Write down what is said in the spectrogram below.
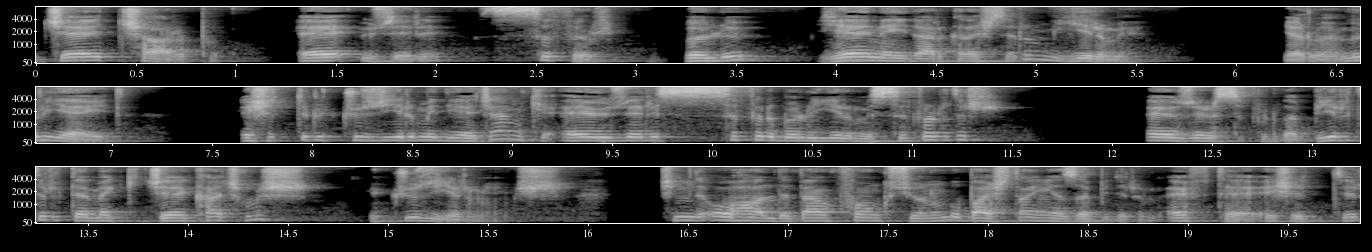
c çarpı e üzeri 0 bölü y neydi arkadaşlarım? 20. Yarı ömür y'ydi. Eşittir 320 diyeceğim ki e üzeri 0 bölü 20 sıfırdır. E üzeri 0 da 1'dir. Demek ki c kaçmış? 320'ymiş. Şimdi o halde ben fonksiyonumu baştan yazabilirim. ft eşittir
